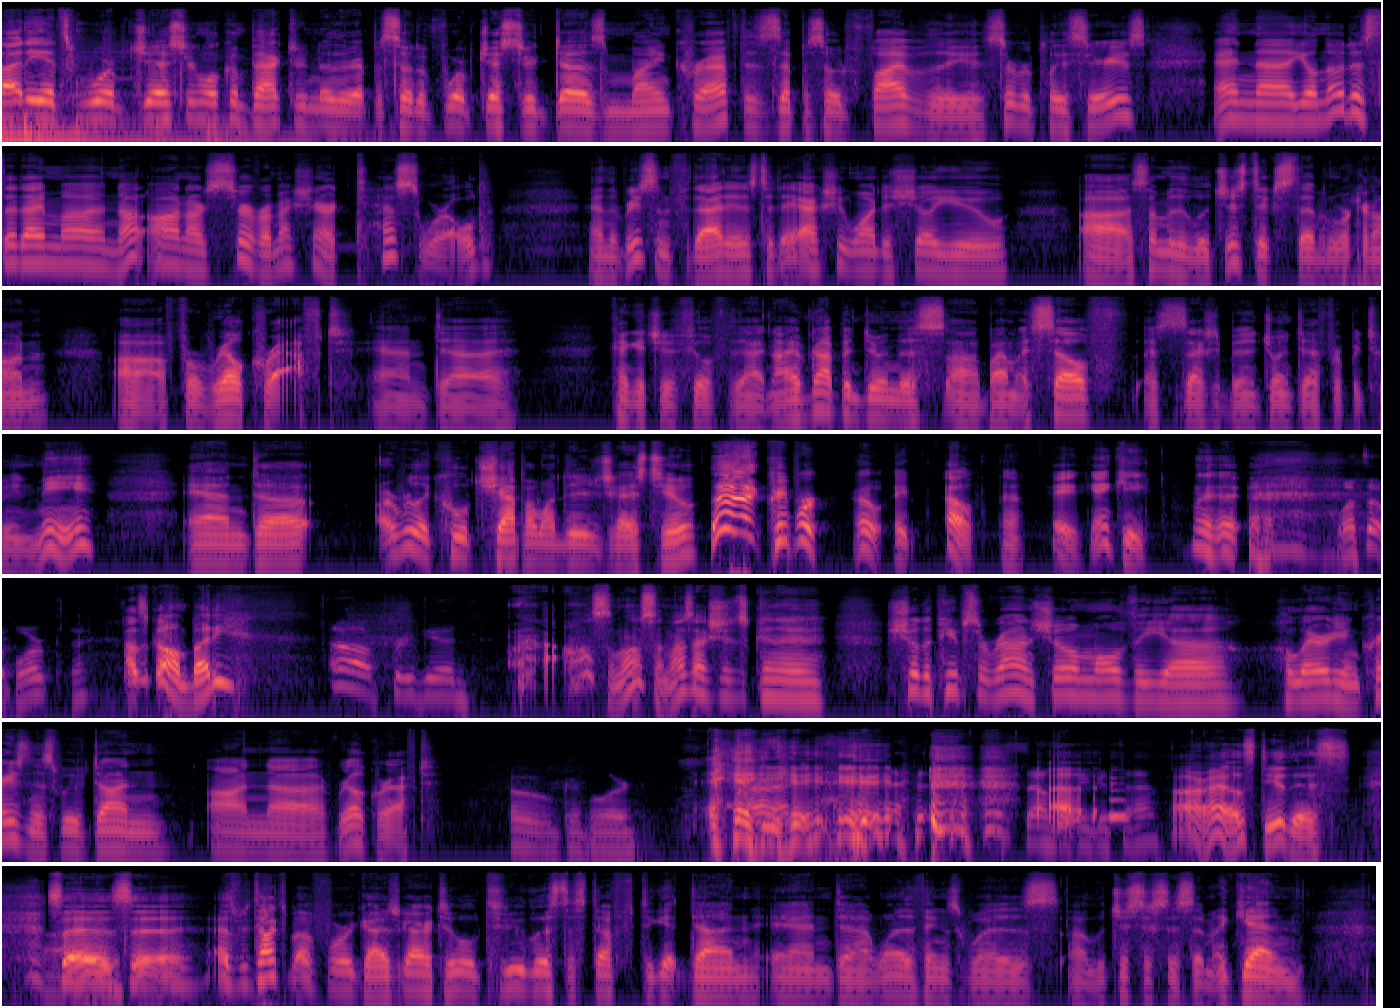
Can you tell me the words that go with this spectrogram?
everybody, it's Warp Jester, and welcome back to another episode of Warp Jester Does Minecraft. This is episode 5 of the server play series, and uh, you'll notice that I'm uh, not on our server, I'm actually in our test world. And the reason for that is today I actually wanted to show you uh, some of the logistics that I've been working on uh, for Railcraft, and uh, kind of get you a feel for that. And I have not been doing this uh, by myself, this has actually been a joint effort between me and a really cool chap I wanted to introduce you guys too. Ah, creeper! Oh, hey, oh, uh, hey, Yankee. What's up, Warp? How's it going, buddy? Oh, pretty good. Awesome, awesome. I was actually just gonna show the peeps around, show them all the uh, hilarity and craziness we've done on uh, Railcraft. Oh, good lord. Sounds like a good time. All right, let's do this. So, as, uh, as we talked about before, guys, we got our two little to-do list of stuff to get done, and uh, one of the things was a logistics system. Again,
